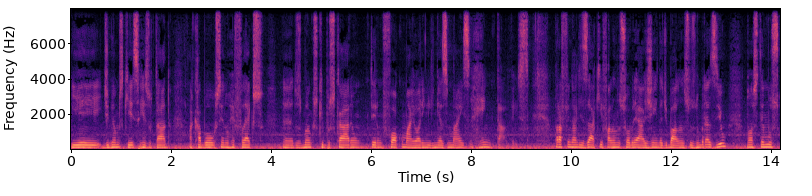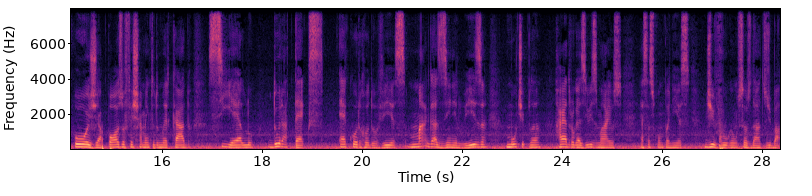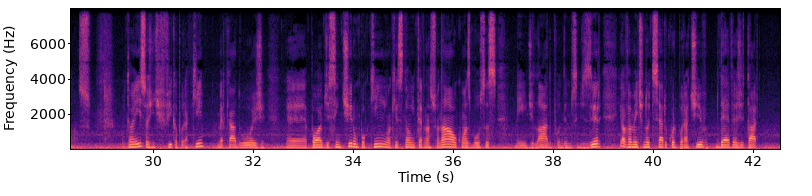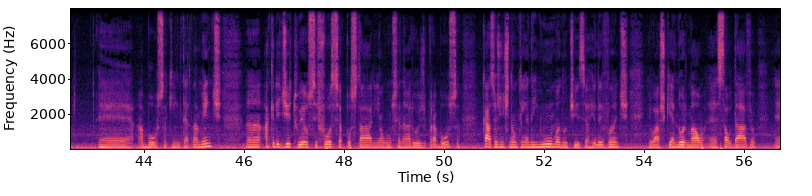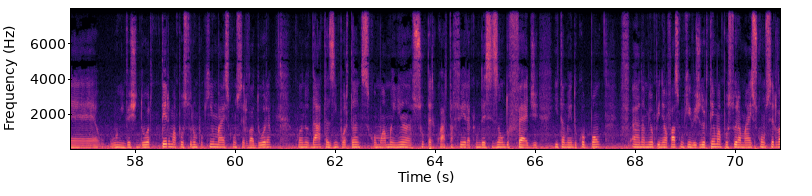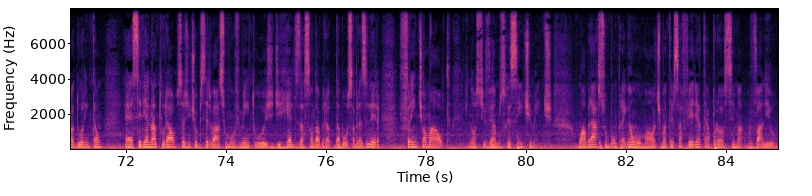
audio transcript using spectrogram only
e digamos que esse resultado acabou sendo reflexo eh, dos bancos que buscaram ter um foco maior em linhas mais rentáveis. Para finalizar aqui falando sobre a agenda de balanços no Brasil, nós temos hoje, após o fechamento do mercado, Cielo, Duratex, Ecor Rodovias, Magazine Luiza, Multiplan, Raia Drogazil e Smiles. Essas companhias divulgam seus dados de balanço. Então é isso, a gente fica por aqui. O mercado hoje é, pode sentir um pouquinho a questão internacional, com as bolsas meio de lado, podemos dizer, e obviamente o noticiário corporativo deve agitar é, a bolsa aqui internamente. Uh, acredito eu, se fosse apostar em algum cenário hoje para a bolsa, caso a gente não tenha nenhuma notícia relevante, eu acho que é normal, é saudável é, o investidor ter uma postura um pouquinho mais conservadora quando datas importantes como amanhã, super quarta-feira, com decisão do Fed e também do Copom, é, na minha opinião, faz com que o investidor tenha uma postura mais conservadora. Então, é, seria natural se a gente observasse o um movimento hoje de realização da, da Bolsa Brasileira frente a uma alta que nós tivemos recentemente. Um abraço, bom pregão, uma ótima terça-feira e até a próxima. Valeu!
